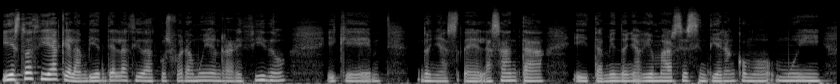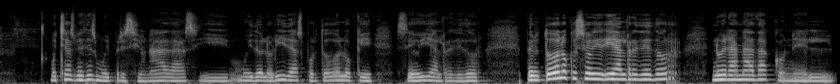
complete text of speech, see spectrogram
Y esto hacía que el ambiente en la ciudad pues fuera muy enrarecido y que doña eh, la Santa y también doña Guiomar se sintieran como muy muchas veces muy presionadas y muy doloridas por todo lo que se oía alrededor. Pero todo lo que se oía alrededor no era nada con el,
